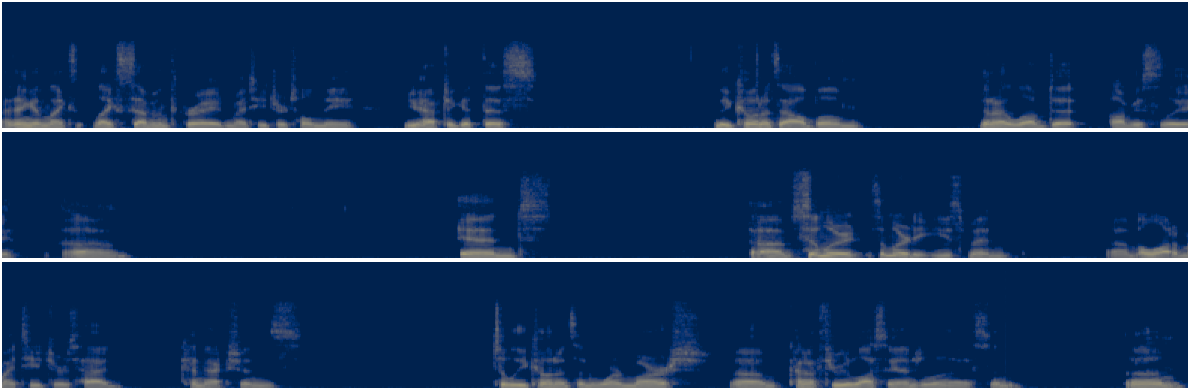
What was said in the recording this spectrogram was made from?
I think in like like seventh grade my teacher told me you have to get this Lee Konitz album. And i loved it obviously. Um, and um, similar similar to eastman um, a lot of my teachers had connections to Lee Konitz and Warne Marsh, um, kind of through Los Angeles and um,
